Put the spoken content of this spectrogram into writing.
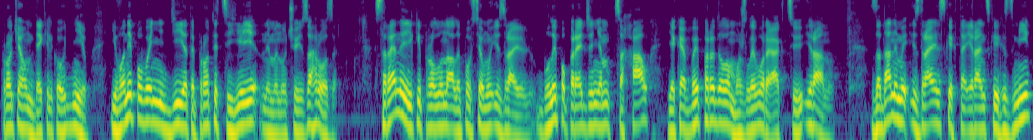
протягом декількох днів, і вони повинні діяти проти цієї неминучої загрози. Сирени, які пролунали по всьому Ізраїлю, були попередженням Цахал, яке випередило можливу реакцію Ірану. За даними ізраїльських та іранських ЗМІ,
